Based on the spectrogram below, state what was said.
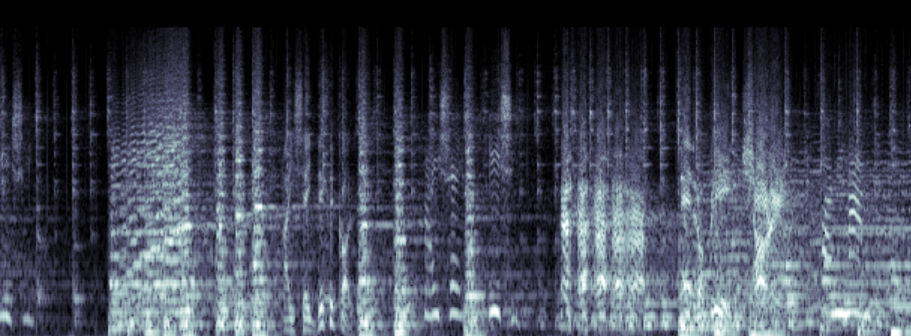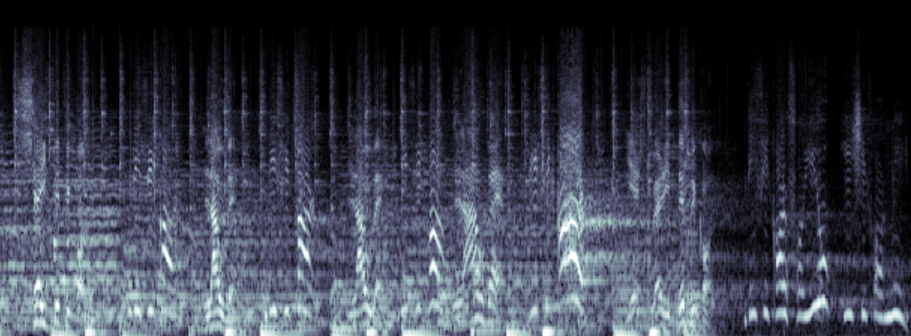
Easy. I say difficult. I say easy. Pedro, please. Sorry. Funny man. Say difficult. Difficult. Louder. Difficult. Louder. Difficult. Louder. Difficult. Yes, very difficult. Difficult for you, easy for me.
